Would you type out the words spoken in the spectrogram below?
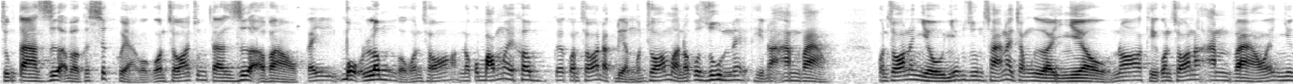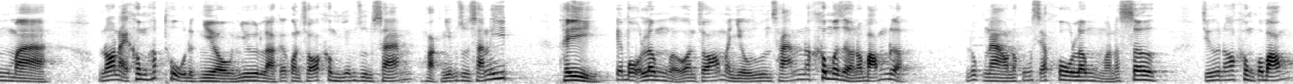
chúng ta dựa vào cái sức khỏe của con chó, chúng ta dựa vào cái bộ lông của con chó, nó có bóng hay không, cái con chó đặc điểm con chó mà nó có run ấy thì nó ăn vào. Con chó nó nhiều nhiễm run sán ở trong người nhiều, nó thì con chó nó ăn vào ấy, nhưng mà nó lại không hấp thụ được nhiều như là cái con chó không nhiễm run sán hoặc nhiễm run sán ít. Thì cái bộ lông của con chó mà nhiều run sán nó không bao giờ nó bóng được. Lúc nào nó cũng sẽ khô lông và nó sơ, chứ nó không có bóng.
